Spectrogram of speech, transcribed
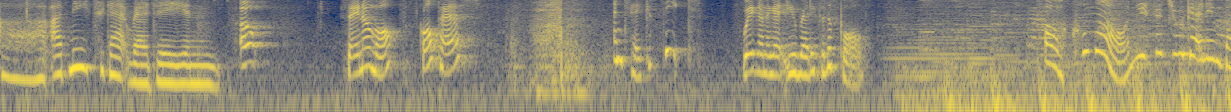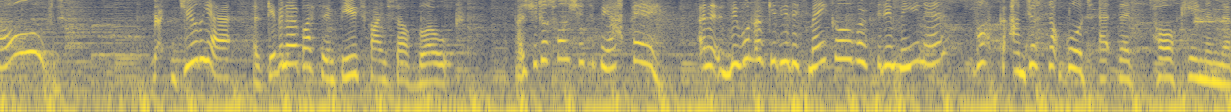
Oh, I'd need to get ready and... Oh! Say no more. Call Pairs. And take a seat. We're gonna get you ready for the ball. Oh, come on. You said you were getting involved. Juliet has given her blessing for you to find yourself a bloke. And she just wants you to be happy. And they wouldn't have given you this makeover if they didn't mean it. Look, I'm just not good at the talking and the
